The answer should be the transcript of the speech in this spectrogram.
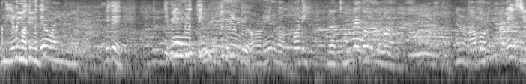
அந்த எலும்பு அது என்னது இது. திமிங்கலத்தின் முதுகெலும்பு அடே எங்க அப்பாடி. நான் சின்னதாக இருக்கணும் ஆமாம் கடல் சி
